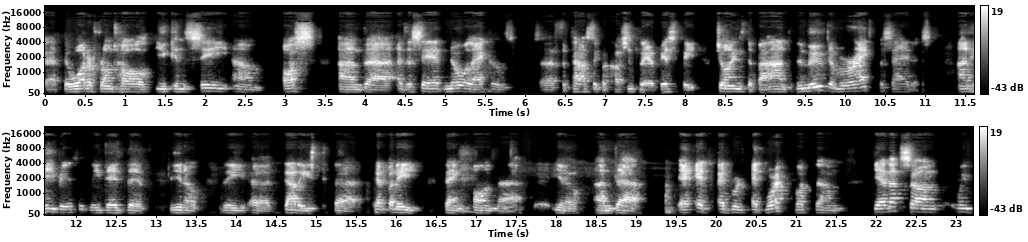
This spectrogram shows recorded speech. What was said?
at the Waterfront Hall, you can see um, us. And uh, as I said, Noel Eccles, a fantastic percussion player, basically joins the band. They moved him right beside us. And he basically did the, you know, the uh, Daddy's uh, timpani thing on, uh, you know, and uh, it, it, it, worked. But um, yeah, that song, we,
